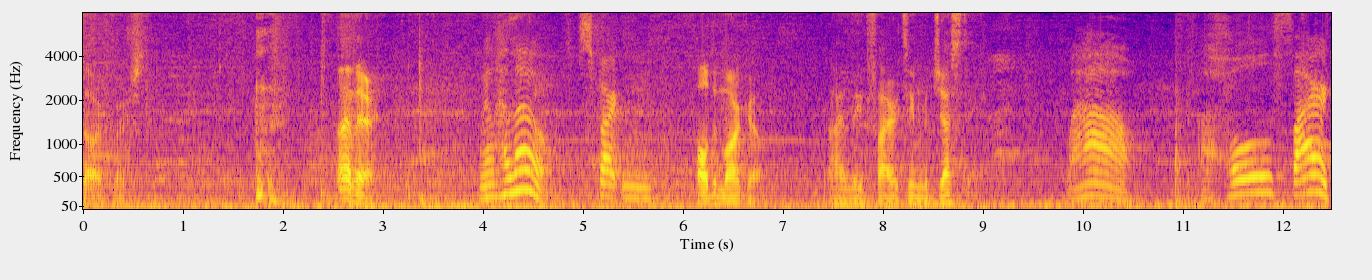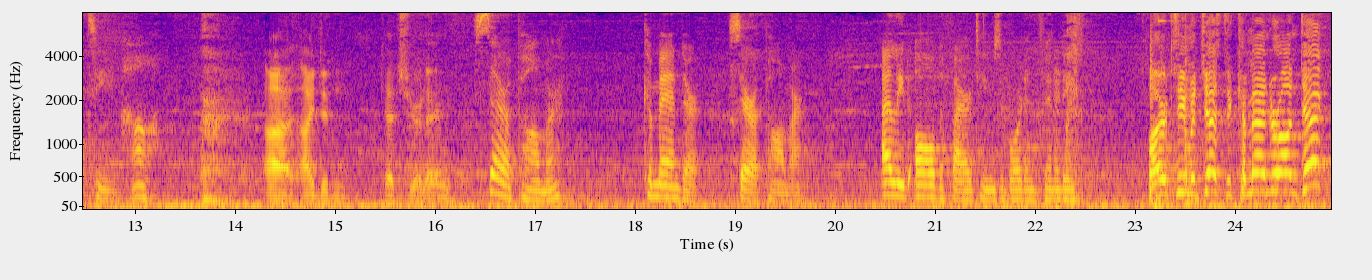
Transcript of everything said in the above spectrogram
Her first. Hi there, Well, hello, Spartan. Paul DeMarco. I lead Fire Team Majestic. Wow. A whole fire team, huh? Uh, I didn't catch your name? Sarah Palmer. Commander Sarah Palmer. I lead all the fire teams aboard Infinity. Fire Team Majestic, Commander on deck!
